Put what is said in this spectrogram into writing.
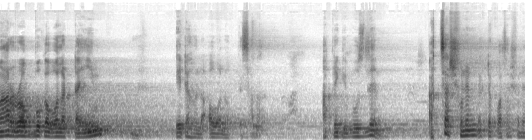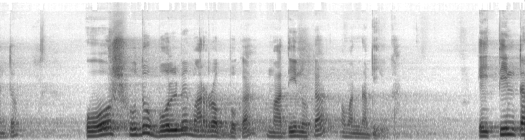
মার রব্বকা বলার টাইম, এটা হলো অবলক্তে সালাদ। আপনি কি বুঝলেন? আচ্ছা শোনেন, একটা কথা শোনেন তো। ও শুধু বলবে মার রব্বকা মা দিনুকা আমার নাবিউকা এই তিনটা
